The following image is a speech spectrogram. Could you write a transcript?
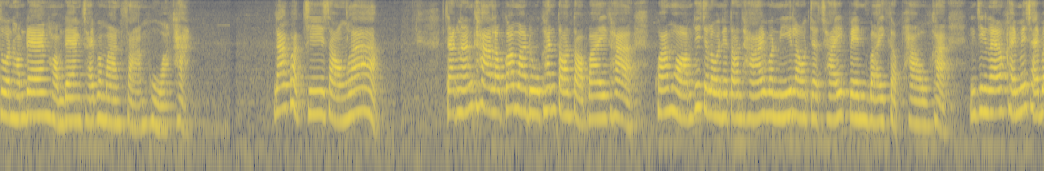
ส่วนหอมแดงหอมแดงใช้ประมาณ 3 หัวค่ะ รากผักชีสองราก จากนั้นค่ะเราก็มาดูขั้นตอนต่อไปค่ะ ความหอมที่จะโรยในตอนท้ายวันนี้เราจะใช้เป็นใบกะเพราค่ะ จริงๆแล้วใครไม่ใช้ใบ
